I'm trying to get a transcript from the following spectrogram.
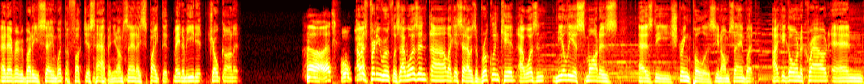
I, I'd have everybody saying, "What the fuck just happened?" You know what I'm saying? I spiked it, made them eat it, choke on it. Oh, that's cool. I was pretty ruthless. I wasn't, uh, like I said, I was a Brooklyn kid. I wasn't nearly as smart as as the string pullers. You know what I'm saying? But I could go in the crowd and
